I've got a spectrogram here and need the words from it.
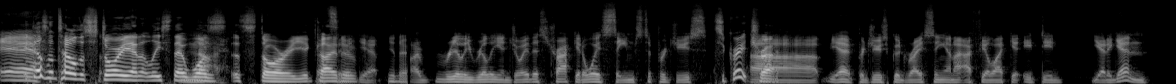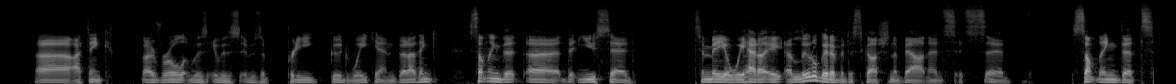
eh, it doesn't tell the story, and at least there was a story. You that's kind it, of, yeah. you know, I really, really enjoy this track. It always seems to produce it's a great track. Uh, yeah, produce good racing, and I, I feel like it, it did yet again. Uh, I think overall it was it was it was a pretty good weekend. But I think something that uh, that you said to me, or we had a, a little bit of a discussion about, and it's it's uh, something that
